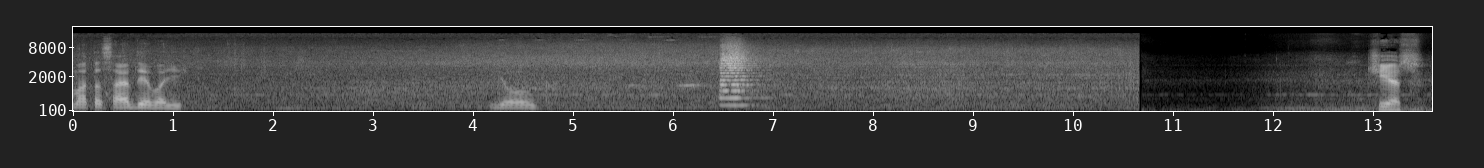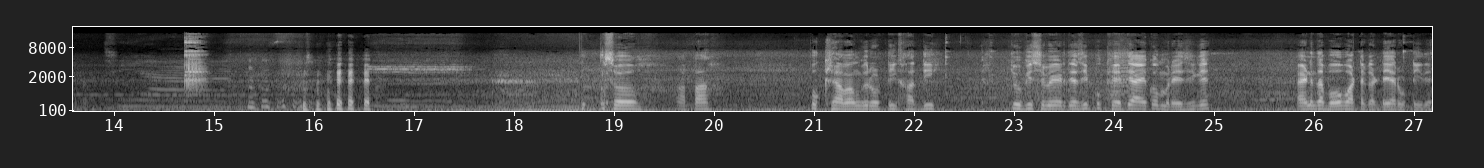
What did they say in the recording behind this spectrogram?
ਮਾਤਾ ਸਾਹਿਬ ਦੇਵਾ ਜੀ। ਚੀਅਰਸ ਸੋ ਆਪਾਂ ਭੁੱਖਿਆਂ ਵਾਂਗੂ ਰੋਟੀ ਖਾਧੀ, ਕਿਉਂਕਿ ਸਵੇਰ ਦੇ ਅਸੀਂ ਭੁੱਖੇ ਤੇ ਆਏ ਘੁੰਮ ਰਹੇ ਸੀਗੇ, ਐਨੇ ਤਾਂ ਬਹੁਤ ਵੱਟ ਕੱਢੇ ਆ ਰੋਟੀ ਦੇ।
